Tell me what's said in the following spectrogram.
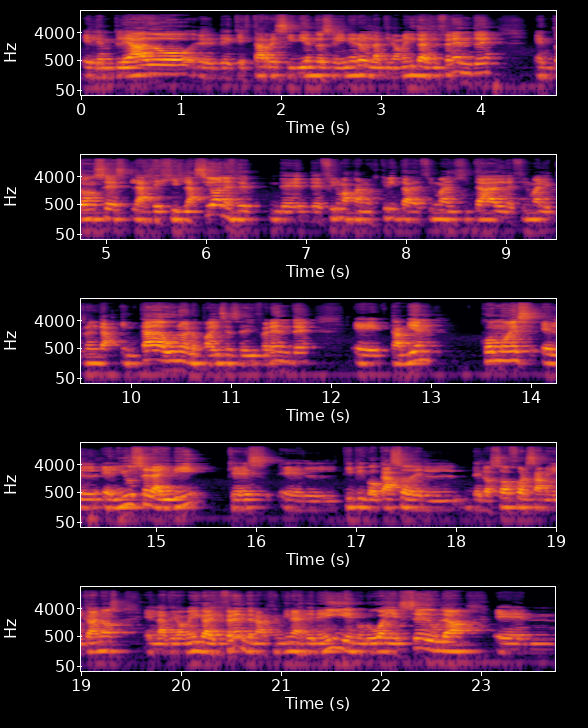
el empleado eh, de que está recibiendo ese dinero. En Latinoamérica es diferente. Entonces, las legislaciones de, firmas manuscritas, de firma digital, de firma electrónica, en cada uno de los países es diferente. Eh, también, cómo es el, user ID, que es el típico caso de los softwares americanos, en Latinoamérica es diferente. En Argentina es DNI, en Uruguay es cédula, en,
